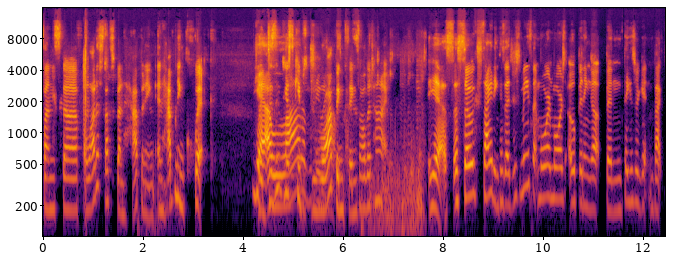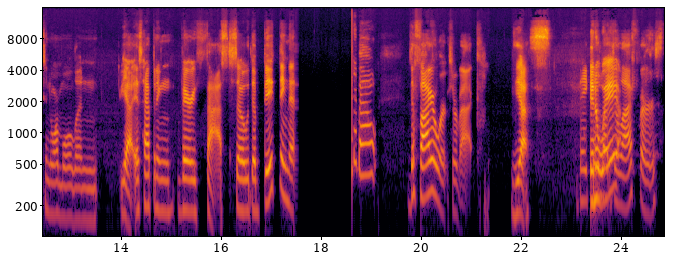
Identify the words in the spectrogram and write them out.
fun stuff. A lot of stuff's been happening and happening quick. Yeah, like, Disney just keeps dropping things all the time. Yes, that's so exciting because that just means that more and more is opening up and things are getting back to normal and yeah, it's happening very fast. So the big thing that about the fireworks are back. Yes. They In a way- July first.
